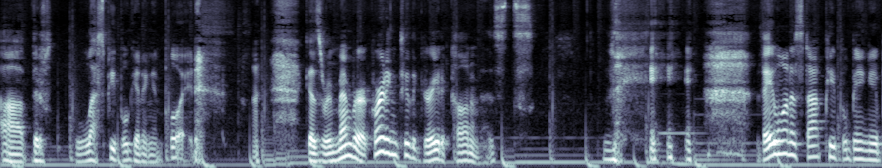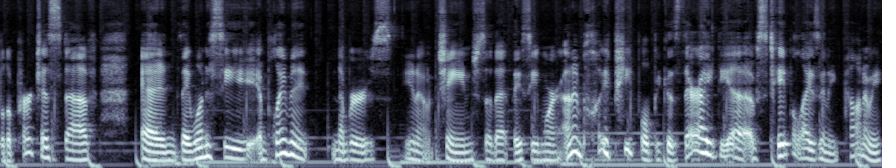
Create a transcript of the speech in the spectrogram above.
uh, there's less people getting employed. Because remember, according to the great economists, they, want to stop people being able to purchase stuff and they want to see employment numbers, you know, change so that they see more unemployed people because their idea of stabilizing economy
